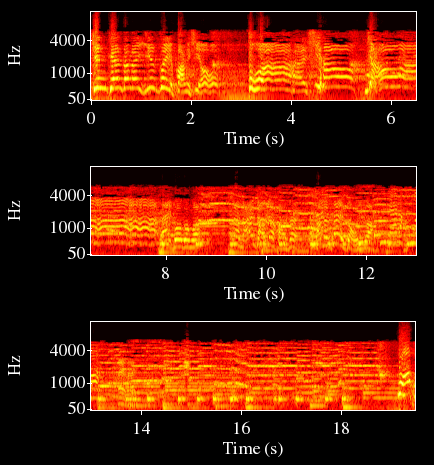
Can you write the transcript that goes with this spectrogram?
今天咱们一醉方休，多逍遥啊！来，郭公公，上哪儿找这好事？咱们再走一个。来了喝。哎，来，我怀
